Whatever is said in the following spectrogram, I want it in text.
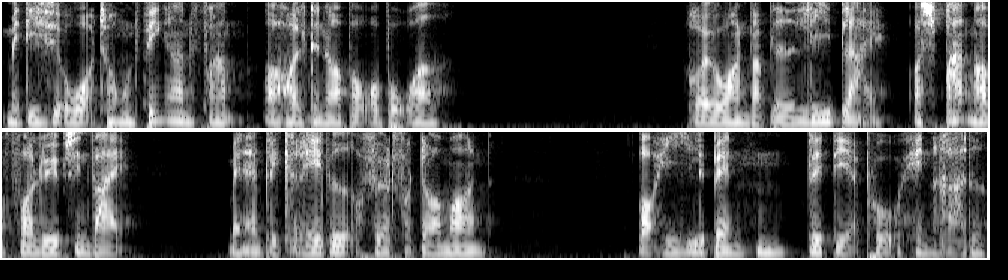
Med disse ord tog hun fingeren frem og holdt den op over bordet. Røveren var blevet lige bleg og sprang op for at løbe sin vej, men han blev grebet og ført for dommeren, og hele banden blev derpå henrettet.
